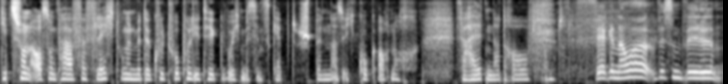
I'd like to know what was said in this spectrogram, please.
gibt es schon auch so ein paar Verflechtungen mit der Kulturpolitik, wo ich ein bisschen skeptisch bin. Also ich gucke auch noch verhaltener drauf. Und Wer genauer wissen will,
